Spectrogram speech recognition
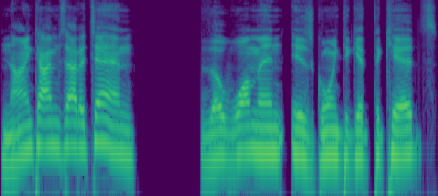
nine times out of 10, the woman is going to get the kids,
